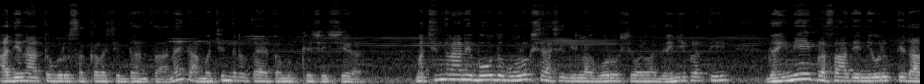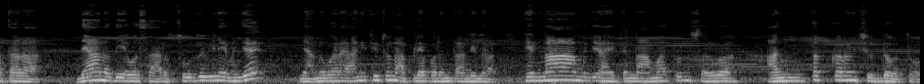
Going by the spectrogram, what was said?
आदिनाथ गुरु सकळ सिद्धांचा नाही का? मच्छिंद्रचा याचा मुख्य शिष्य. मच्छिंद्राने बौद्ध गोरक्ष असे दिला गोरक्षवळला गहिनी प्रती गहिनी प्रसादे निवृत्ती दातारा ज्ञानदेव सार सोजविले म्हणजे ज्ञानोबार आहे आणि तिथून आपल्यापर्यंत आलेलं. हे नाम जे आहे त्या नामातून सर्व अंतःकरण शुद्ध होतो.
